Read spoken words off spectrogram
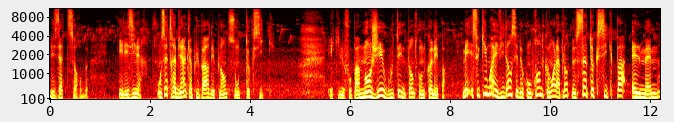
les absorbent et les inertent. On sait très bien que la plupart des plantes sont toxiques et qu'il ne faut pas manger ou goûter une plante qu'on ne connaît pas. Mais ce qui est moins évident, c'est de comprendre comment la plante ne s'intoxique pas elle-même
